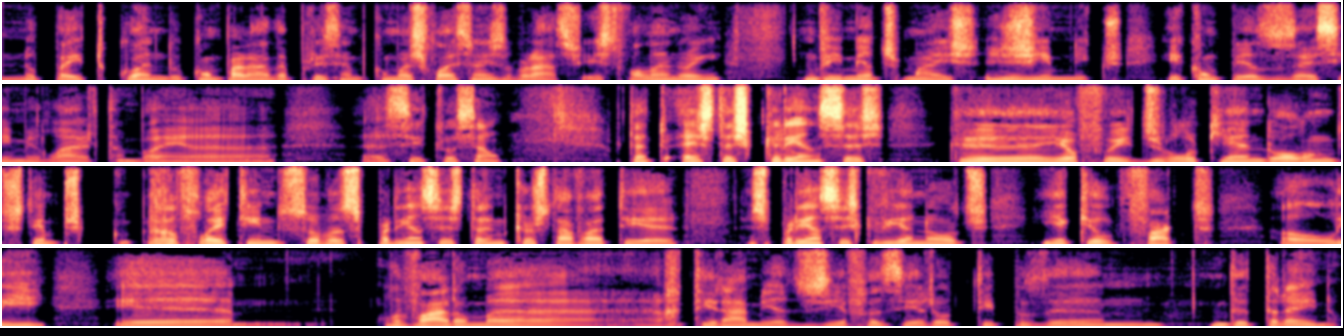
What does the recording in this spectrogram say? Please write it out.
no peito quando comparada, por exemplo, com umas flexões de braços. Isto falando em movimentos mais gímnicos e com pesos é similar também a, a situação. Portanto, estas crenças que eu fui desbloqueando ao longo dos tempos, refletindo sobre as experiências de treino que eu estava a ter, as experiências que via noutros e aquilo que de facto ali eh, levaram-me a, retirar medos e a fazer outro tipo de, de treino.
